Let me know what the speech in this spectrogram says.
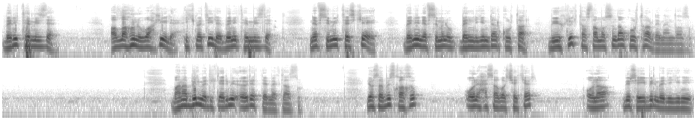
Beni temizle. Allah'ın vahyiyle, hikmetiyle beni temizle. Nefsimi tezkiye et. Beni nefsimin benliğinden kurtar. Büyüklük taslamasından kurtar demen lazım. Bana bilmediklerimi öğret demek lazım. Yoksa biz kalkıp onu hesaba çeker, ona bir şeyi bilmediğini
